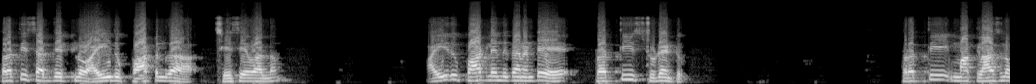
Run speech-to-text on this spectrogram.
ప్రతి సబ్జెక్టులో ఐదు పార్టులుగా చేసేవాళ్ళం. ఐదు పాటలు ఎందుకనంటే ప్రతి స్టూడెంట్ ప్రతి మా క్లాసులో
